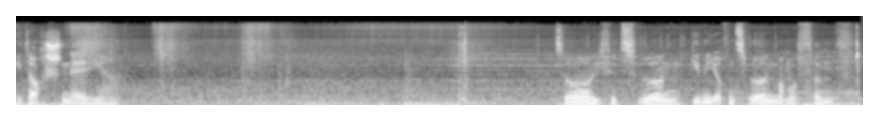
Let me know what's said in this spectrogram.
Geht doch schnell hier. So, wie viel Zwirn? Geben nicht auf den Zwirn, machen wir 5.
